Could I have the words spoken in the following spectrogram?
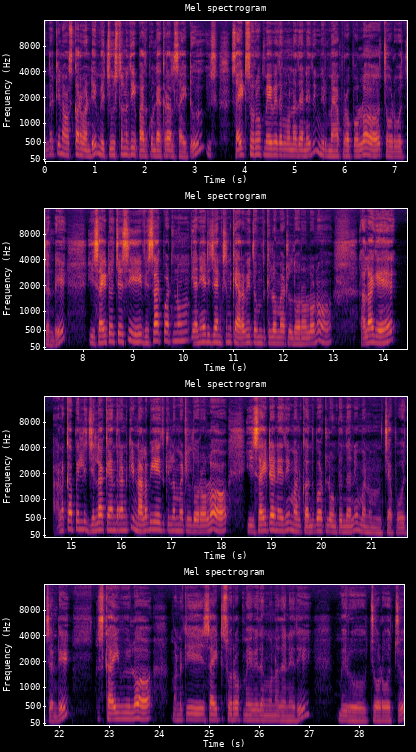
అందరికీ నమస్కారం అండి. మీరు చూస్తున్నది పదకొండు ఎకరాల సైటు. సైట్ స్వరూపం ఏ విధంగా ఉన్నది అనేది మీరు మ్యాప్ రూపంలో చూడవచ్చండి. ఈ సైట్ వచ్చేసి విశాఖపట్నం ఎన్ఏడి జంక్షన్కి అరవై తొమ్మిది కిలోమీటర్ల దూరంలోను అలాగే అనకాపల్లి జిల్లా కేంద్రానికి నలభై ఐదు కిలోమీటర్ల దూరంలో ఈ సైట్ అనేది మనకు అందుబాటులో ఉంటుందని మనం చెప్పవచ్చండి. స్కై వ్యూలో మనకి సైట్ స్వరూపం ఏ విధంగా ఉన్నది అనేది మీరు చూడవచ్చు.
